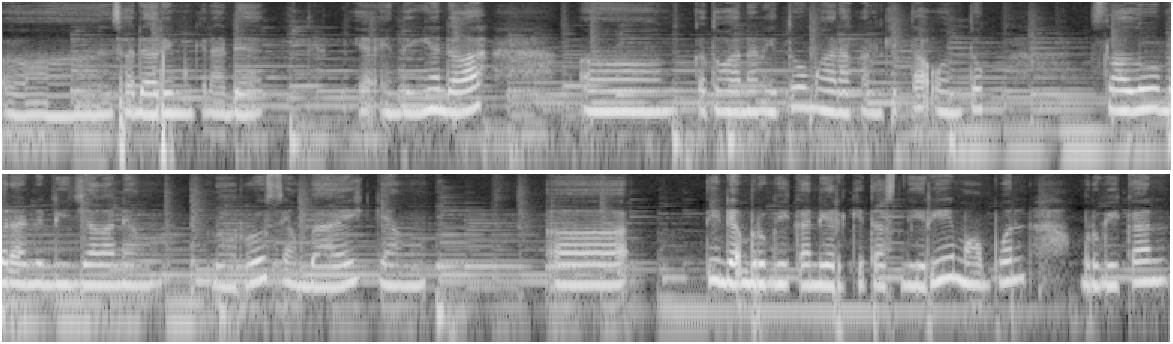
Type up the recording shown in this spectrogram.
uh, sadari mungkin ada. Ya intinya adalah uh, ketuhanan itu mengarahkan kita untuk selalu berada di jalan yang lurus yang baik yang uh, tidak merugikan diri kita sendiri maupun merugikan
